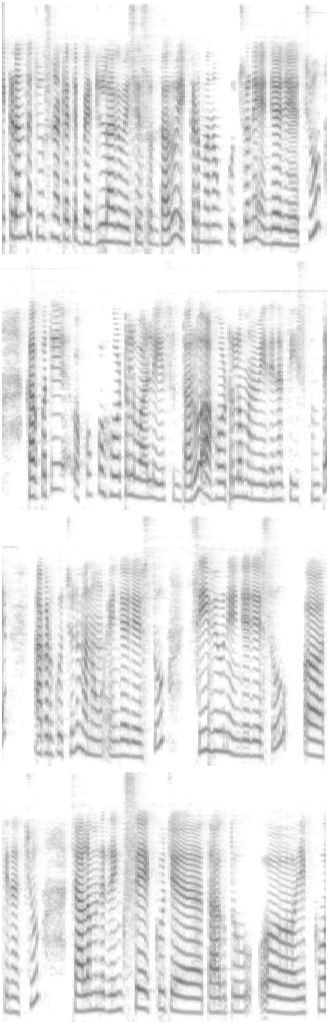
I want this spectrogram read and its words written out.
ఇక్కడంతా చూసినట్లయితే బెడ్ లాగా వేసేసి ఉంటారు ఇక్కడ మనం కూర్చొని ఎంజాయ్ చేయొచ్చు. కాకపోతే ఒక్కొక్క హోటల్ వాళ్ళు వేసుంటారు. ఆ హోటల్లో మనం ఏదైనా తీసుకుంటే అక్కడ కూర్చొని మనం ఎంజాయ్ చేస్తూ సీ వ్యూని ఎంజాయ్ చేస్తూ తినచ్చు. చాలామంది డ్రింక్సే ఎక్కువ చే తాగుతూ ఎక్కువ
